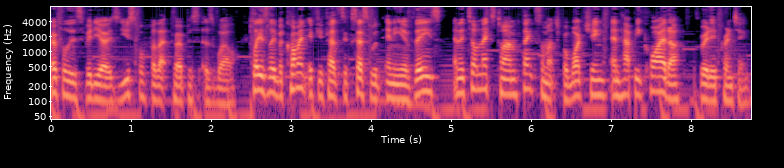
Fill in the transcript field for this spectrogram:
Hopefully this video is useful for that purpose as well. Please leave a comment if you've had success with any of these, and until next time, thanks so much for watching, and happy quieter 3D printing.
